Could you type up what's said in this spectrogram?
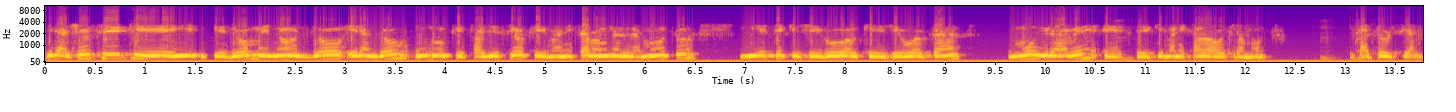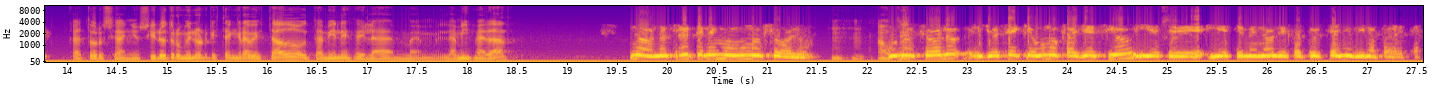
Mira, yo sé que, que dos menores, dos, eran dos, uno que falleció, que manejaba una de las motos, y este que llegó, que llegó acá, muy grave, mm. este, que manejaba otra moto. 14 mm. años. 14 años. ¿Y el otro menor que está en grave estado también es de la, la misma edad? No, nosotros tenemos uno solo. Ah, uno solo. Yo sé que uno falleció y ese y este menor de 14 años vino para acá.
